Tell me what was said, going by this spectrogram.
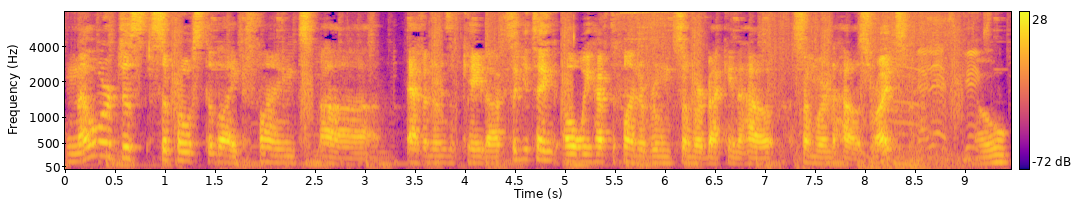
Now we're just supposed to like find uh, evidence of K Dog. So you think, oh, we have to find a room somewhere back in the house, somewhere in the house, right? Oh.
